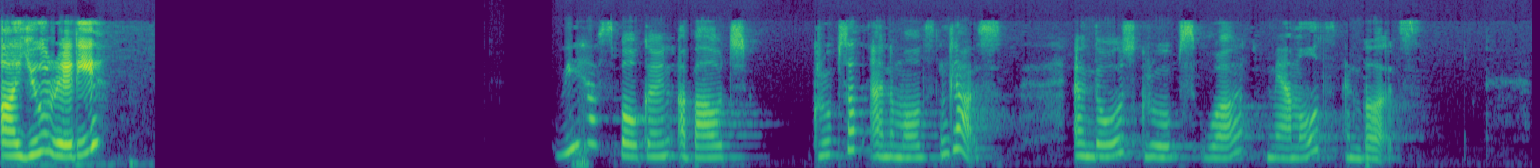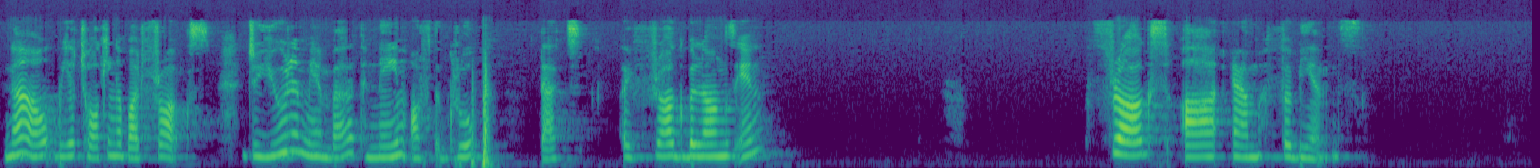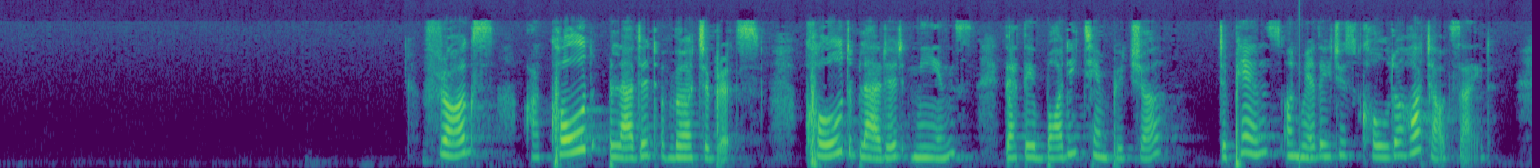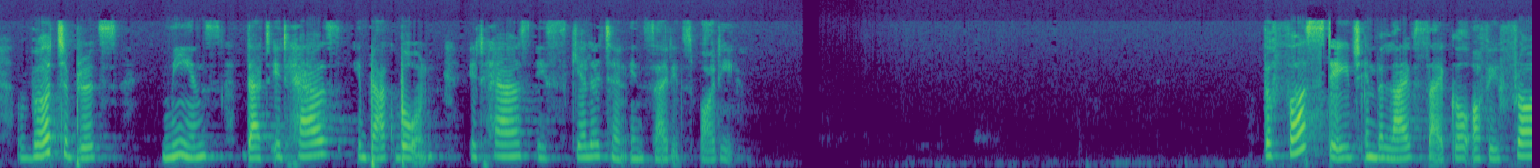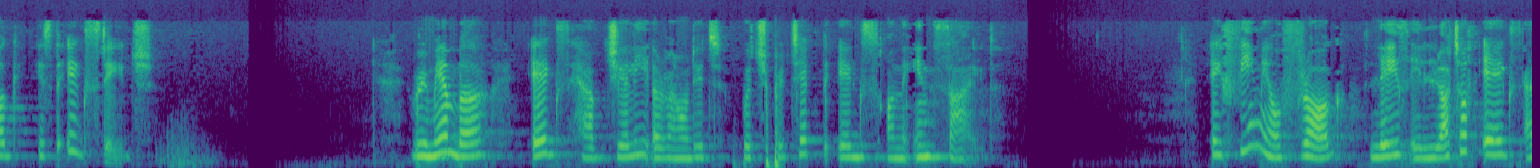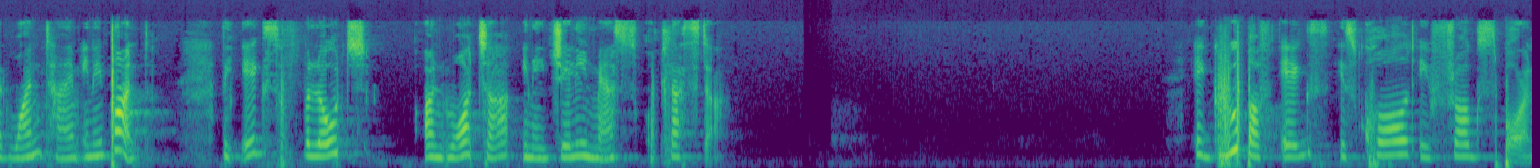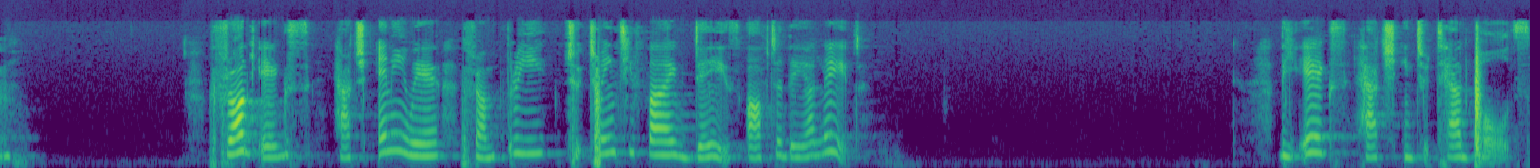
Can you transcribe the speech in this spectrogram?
Are you ready? We have spoken about groups of animals in class and those groups were mammals and birds. Now we are talking about frogs. Do you remember the name of the group that a frog belongs in? Frogs are amphibians. Frogs are cold-blooded vertebrates. Cold-blooded means that their body temperature depends on whether it is cold or hot outside. Vertebrates means that it has a backbone. It has a skeleton inside its body. The first stage in the life cycle of a frog is the egg stage. Remember, eggs have jelly around it which protect the eggs on the inside. A female frog lays a lot of eggs at one time in a pond. The eggs float on water in a jelly mass or cluster. A group of eggs is called a frog spawn. Frog eggs hatch anywhere from 3 to 25 days after they are laid. The eggs hatch into tadpoles.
